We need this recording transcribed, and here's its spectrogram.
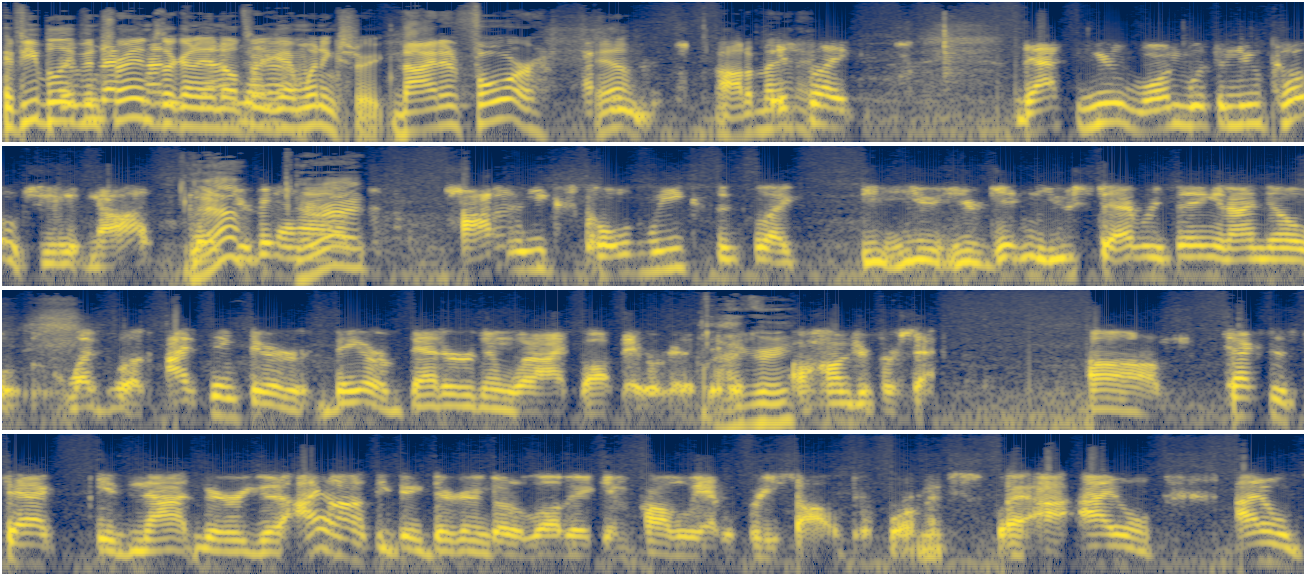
if you believe in trends, they're going to end on three game winning streak. Nine and four. Yeah. Automatic. it's like that's year one with a new coach, is it not? Like Yeah, you're going to have right. hot weeks, cold weeks. It's like you, you, you're getting used to everything. And I know, like, look, I think they're they are better than what I thought they were going to be. I agree. a hundred percent. Um, Texas Tech is not very good. I honestly think they're going to go to Lubbock and probably have a pretty solid performance. Like, I, I don't, I don't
